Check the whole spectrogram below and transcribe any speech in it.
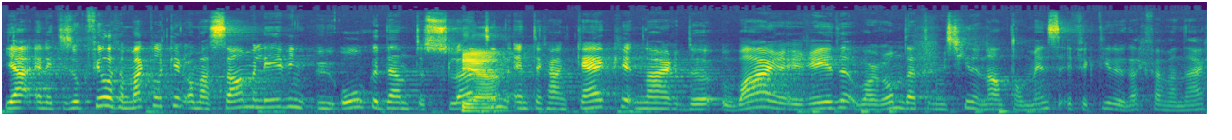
Ja, en het is ook veel gemakkelijker om als samenleving uw ogen dan te sluiten en te gaan kijken naar de ware reden waarom dat er misschien een aantal mensen effectief de dag van vandaag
